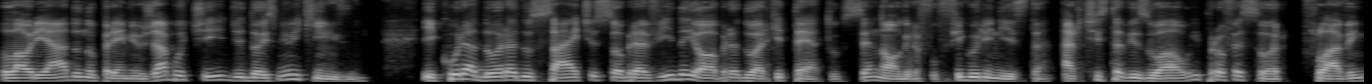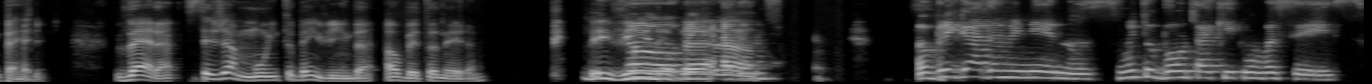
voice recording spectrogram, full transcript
laureado no Prêmio Jabuti de 2015, e curadora do site sobre a vida e obra do arquiteto, cenógrafo, figurinista, artista visual e professor Flávio Império. Vera, seja muito bem-vinda ao Betoneira. Bem-vinda, Vera. Obrigada, meninos. Muito bom estar aqui com vocês.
